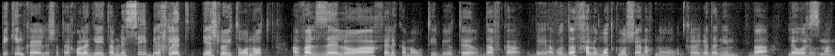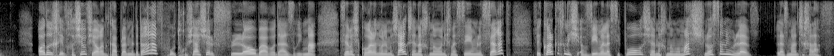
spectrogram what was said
פיקים כאלה, שאתה יכול להגיע איתם לשיא, בהחלט יש לו יתרונות. אבל זה לא החלק המהותי ביותר דווקא בעבודת חלומות, כמו שאנחנו כרגע דנים בה לאורך זמן. עוד רכיב חשוב שאורן קפלן מדבר עליו, הוא תחושה של flow בעבודה, זרימה. זה מה שקורה לנו למשל כשאנחנו נכנסים לסרט, וכל כך נשאבים אל הסיפור, שאנחנו ממש לא שמים לב לזמן שחלף.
